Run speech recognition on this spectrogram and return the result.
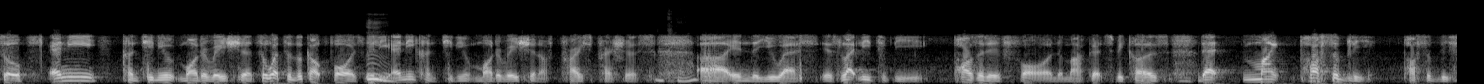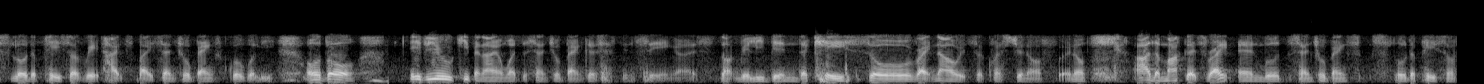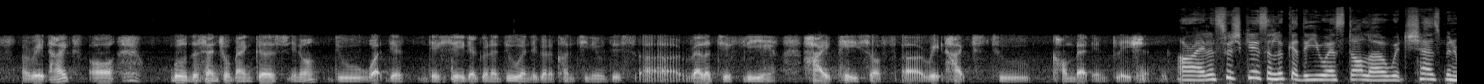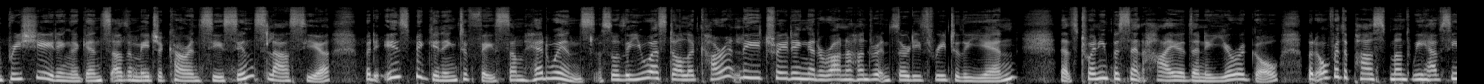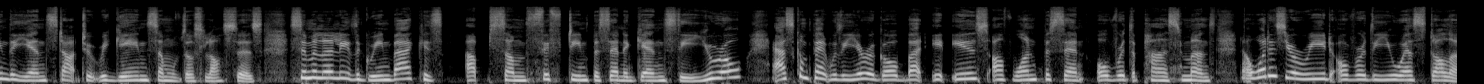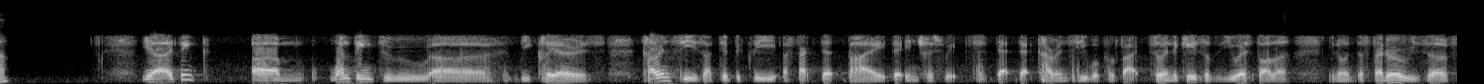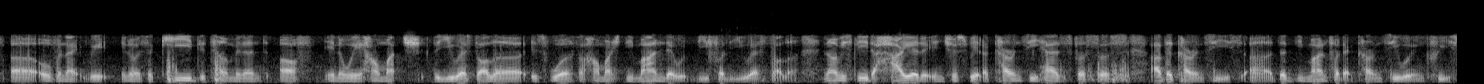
So any continued moderation. So what to look out for is really mm. any continued moderation of price pressures okay. uh, in the U.S. is likely to be positive for the markets because that might possibly possibly slow the pace of rate hikes by central banks globally. Although, if you keep an eye on what the central bankers have been saying, uh, it's not really been the case. So right now, it's a question of you know, are the markets right, and will the central banks slow the pace of uh, rate hikes, or will the central bankers, you know, do what they they say they're going to do, and they're going to continue this uh, relatively high pace of uh, rate hikes to combat inflation. All right, let's switch gears and look at the US dollar, which has been appreciating against other major currencies since last year, but is beginning to face some headwinds. So the US dollar currently trading at around 133 to the yen. That's 20% higher than a year ago. But over the past month, we have seen the yen start to regain some of those losses. Similarly, the greenback is up some 15% against the euro as compared with a year ago, but it is off 1% over the past month. Now, what is your read over the US dollar? Yeah, I think um, one thing to uh, be clear is currencies are typically affected by the interest rates that that currency will provide. So in the case of the U.S. dollar, you know, the Federal Reserve uh, overnight rate, you know, is a key determinant of, in a way, how much the U.S. dollar is worth or how much demand there would be for the U.S. dollar. And obviously, the higher the interest rate a currency has versus other currencies, uh, the demand for that currency will increase.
